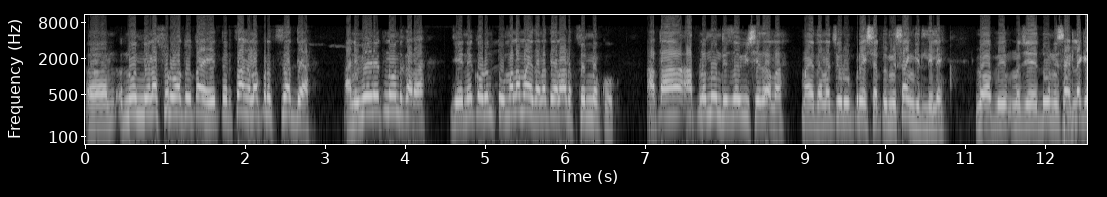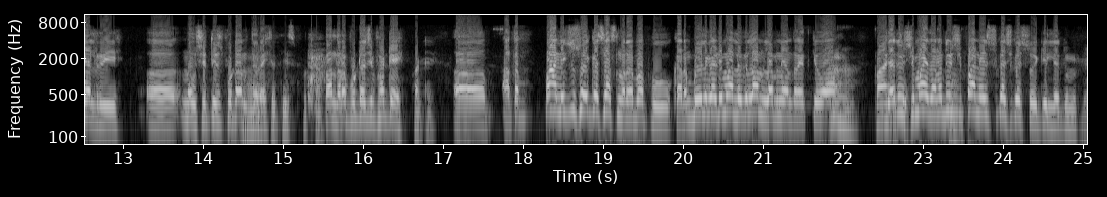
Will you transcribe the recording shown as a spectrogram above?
नोंदणीला सुरुवात होत आहे तर चांगला प्रतिसाद द्या. आणि वेळेत नोंद करा. जेणेकरून तुम्हाला मैदानात याला अडचण नको. आता आपला नोंदीचा विषय झाला. मैदानाची रूपरेषा तुम्ही सांगितलेली आहे. लॉबी म्हणजे दोन्ही साईडला गॅलरी नऊशे तीस फूट अंतर आहे. नऊशे तीस फूट पंधरा फुटाची फाटे. फाटे. अं, आता पाण्याची सोय कशी असणार आहे बापू? कारण बैलगाडी मालक लांब लांब नेणार आहेत किंवा त्या दिवशी मैदाना दिवशी पाण्याची कशी कशी सोय केली आहे तुम्ही?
